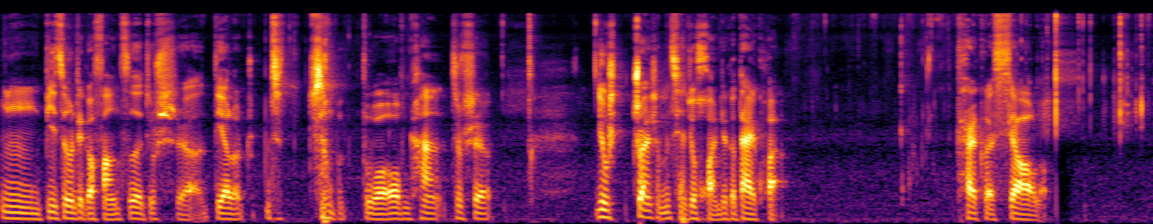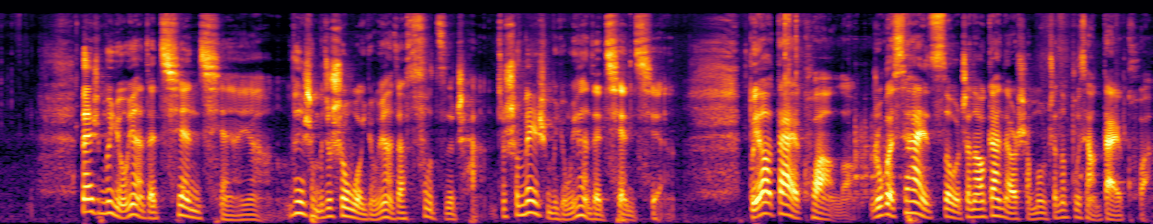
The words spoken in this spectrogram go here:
嗯，毕竟这个房子就是跌了这这么多，我们看就是用赚什么钱去还这个贷款，太可笑了。为什么永远在欠钱呀？为什么就是我永远在负资产？就是为什么永远在欠钱？不要贷款了。如果下一次我真的要干点什么，我真的不想贷款。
